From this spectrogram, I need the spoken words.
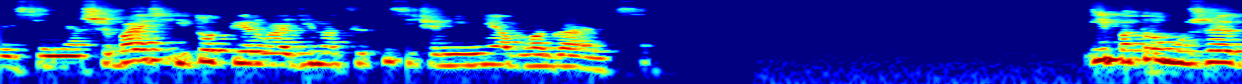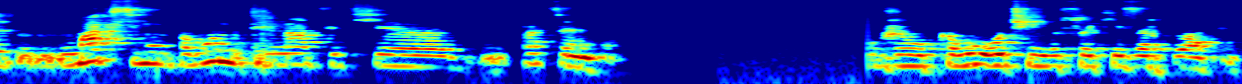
если не ошибаюсь, и то первые 11 тысяч они не облагаются. И потом уже максимум, по-моему, 13% уже у кого очень высокие зарплаты.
